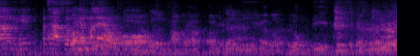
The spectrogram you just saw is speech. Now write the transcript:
นั่งอยู่ที่ ประชาชนตอนเรียนี้กมาแล้ว เราก็เริ่มทำแล้วตอนนี้เริ่มมีระเบิดลงที่สแกนเนอร์ด้วย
